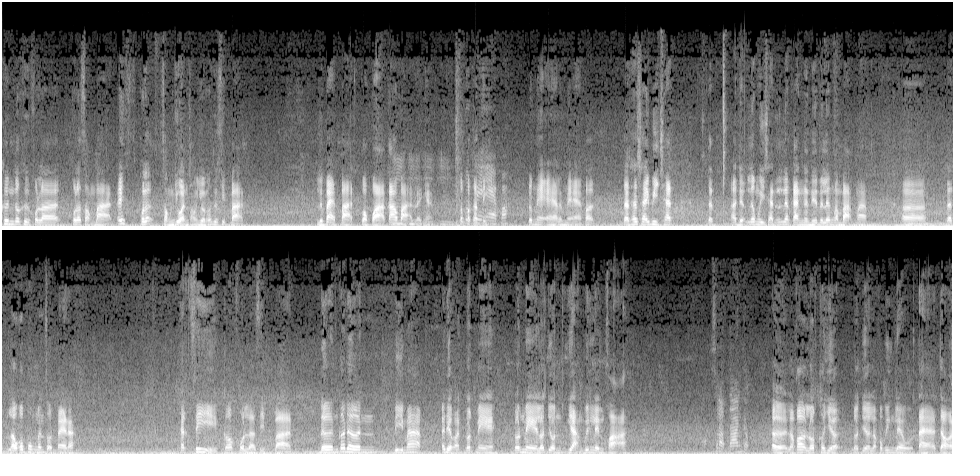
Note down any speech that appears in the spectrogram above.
ขึ้นก็คือคนละคนละสองบาท เอ้ยคนละสองหยวนสองหยวนก็คือสิบบาท หรือแปดบาทกว่ากว่าเก้าบาทอะไรเงี้ยมก็ปกติ รถเมล์แอร์ปะรถเมล์แอร์รถเมย์แอร์ก็แต่ถ้าใช้ WeChat แต่อะเดี๋ยวเรื่อง WeChat เรื่องการเงินนี่เป็นเรื่องลำบากมาก เออแต่เราก็พกเงินสดไปนะ แท็กซี่ก็คนละสิบบาท เดินก็เดินดีมากเอ้ยเดี๋ยวก่อนรถเมล์รถเมล์รถยนต์ทุกอย่างวิ่งเลนขวา สลับด้านกับ เออ แล้วก็รถเขาเยอะ รถเยอะแล้วก็วิ่งเร็ว แต่จอด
